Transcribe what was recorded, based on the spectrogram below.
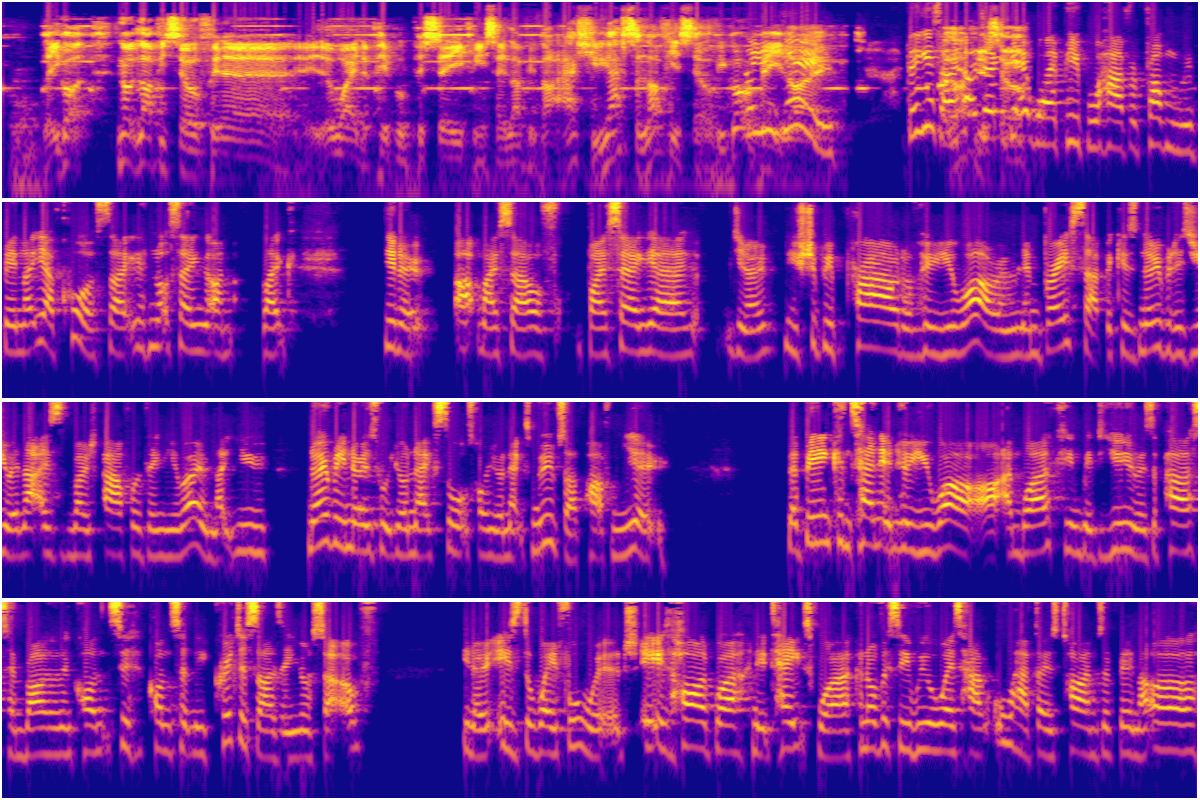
like you got not love yourself in a, a, way that people perceive and you say love you. Like actually, you have to love yourself. You've got to be like. Thing is, I, I, don't get why people have a problem with being like, yeah, of course. Like, I'm not saying I'm like, you know, up myself by saying, yeah, you know, you should be proud of who you are and embrace that because nobody's you, and that is the most powerful thing you own. Like, you, nobody knows what your next thoughts or your next moves are apart from you. But being content in who you are and working with you as a person rather than con- constantly criticizing yourself you know, is the way forward. It is hard work and it takes work. And obviously we always have all have those times of being like, oh,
